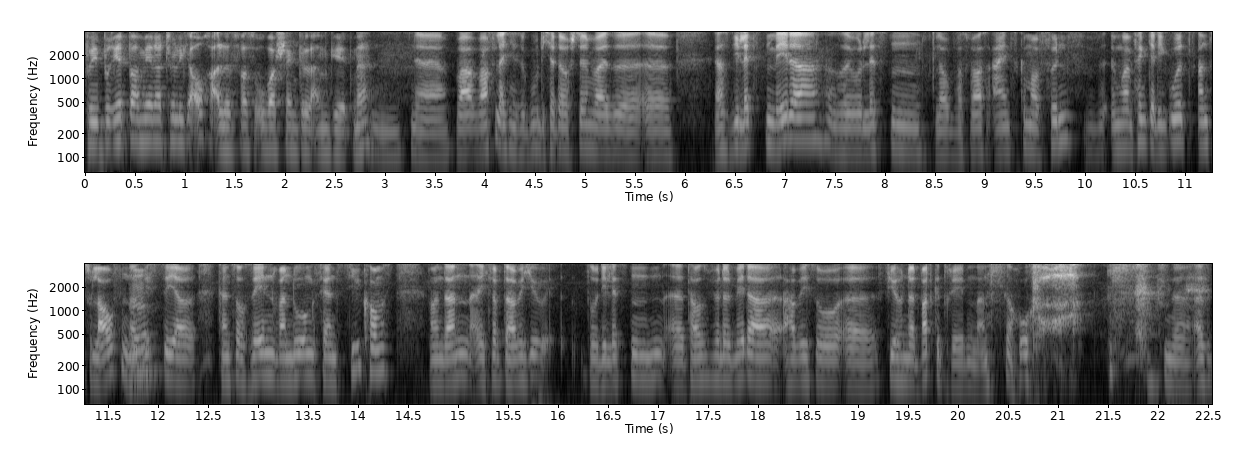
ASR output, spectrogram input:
vibriert bei mir natürlich auch alles, was Oberschenkel angeht, ne? Hm, ja, ja, war, war vielleicht nicht so gut. Ich hatte auch stellenweise, äh, also die letzten Meter, also die letzten, glaube was war es, 1,5. Irgendwann fängt ja die Uhr an zu laufen, da mhm. siehst du ja, kannst du auch sehen, wann du ungefähr ins Ziel kommst. Und dann, ich glaube, da habe ich so die letzten äh, 1400 Meter habe ich so äh, 400 Watt getreten dann hoch. ne, also,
